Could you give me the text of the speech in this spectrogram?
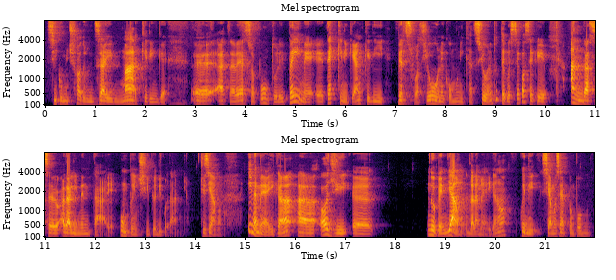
si cominciò ad utilizzare il marketing eh, attraverso appunto le prime eh, tecniche anche di persuasione, comunicazione, tutte queste cose che andassero ad alimentare un principio di guadagno. Ci siamo. In America eh, oggi eh, noi pendiamo dall'America, no? Quindi siamo sempre un po'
